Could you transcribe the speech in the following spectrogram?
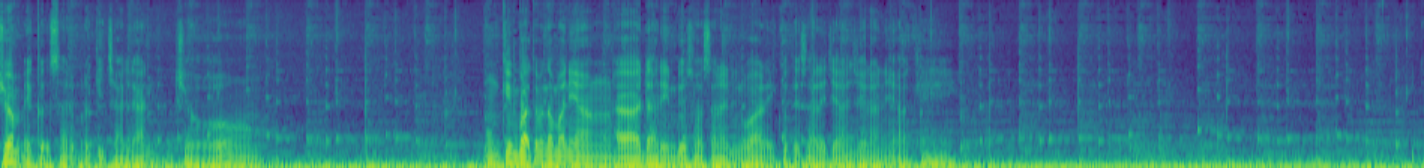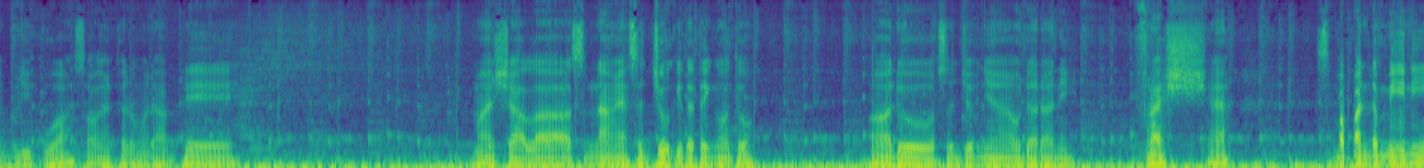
Jom ikut Sari pergi jalan. Jom. Mungkin buat teman-teman yang uh, dah rindu suasana di luar, ikuti Sari jalan-jalan ya. Oke. Kita beli buah soalnya ke rumah Dabe. Masya Allah senang ya sejuk kita tengok tuh Aduh sejuknya udara nih Fresh ya. Sebab pandemi ini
